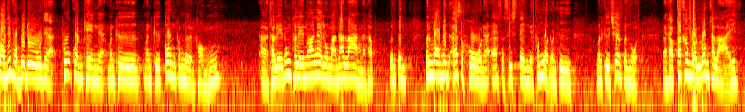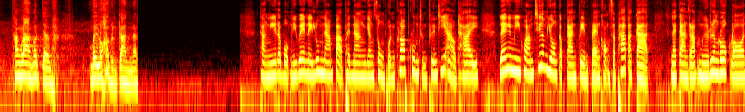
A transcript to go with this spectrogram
ตอนที่ผมไปดูเนี่ยผู้คนเคงเนี่ยมันคือมันคือต้นกำเนิดของอทะเลน้องทะเลน้อยไล่ลงมาด้านล่างนะครับ มันเป็นมันมองเป็น as a whole นะ as a system เนี่ยทั้งหมดมันคือมันคือเชื่อมกันหมดนะครับ ถ้าข้างบนล่มสลายข้างล่างก็จะไม่รอดเหมือนกันนะ ทางนี้ระบบนิเวศในลุ่มน้ำปากพนังยังส่งผลครอบคลุมถึงพื้นที่อ่าวไทย และยังมีความเชื่อมโยงกับการเปลี่ยนแปลงของสภาพอากาศ และการรับมือเรื่องโรคร้อน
